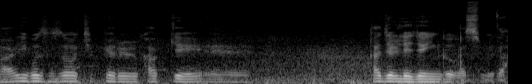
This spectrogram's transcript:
아, 이곳에서 집회를 갖게 에, 가질 예정인 것 같습니다.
